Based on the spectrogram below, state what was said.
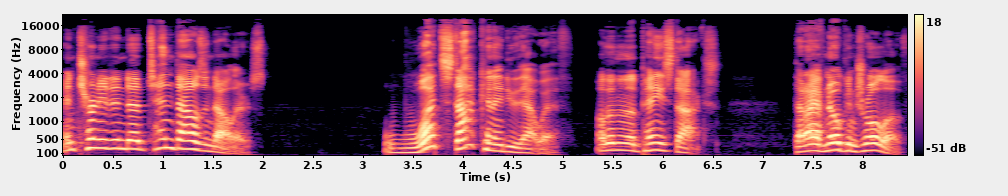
and turn it into ten thousand dollars. What stock can I do that with other than the penny stocks that I have no control of?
